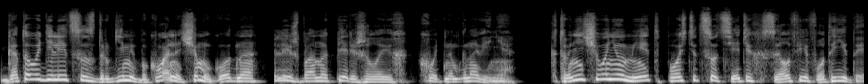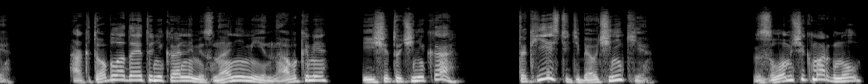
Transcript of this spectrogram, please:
готовы делиться с другими буквально чем угодно, лишь бы оно пережило их хоть на мгновение. Кто ничего не умеет, постит в соцсетях селфи и фото еды. А кто обладает уникальными знаниями и навыками, ищет ученика. Так есть у тебя ученики. Взломщик моргнул,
